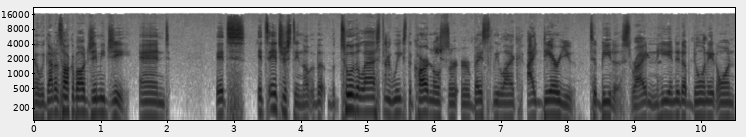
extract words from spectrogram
and we got to talk about Jimmy G. And it's it's interesting. The, the, the two of the last three weeks, the Cardinals are, are basically like, I dare you to beat us, right? And he ended up doing it on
